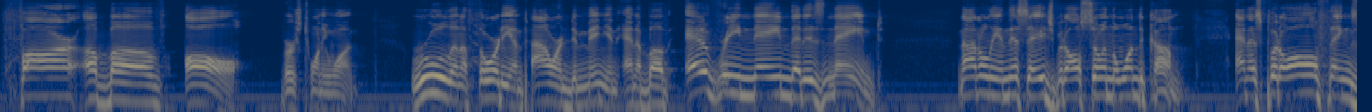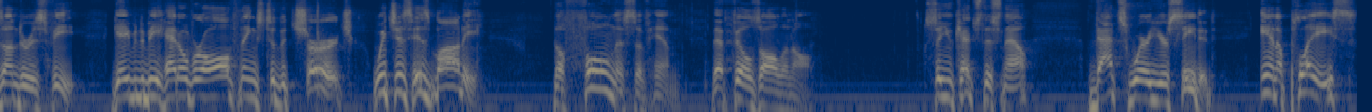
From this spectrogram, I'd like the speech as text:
far above all. Verse 21 rule and authority and power and dominion and above every name that is named, not only in this age, but also in the one to come, and has put all things under his feet, gave him to be head over all things to the church, which is his body, the fullness of him that fills all in all. So you catch this now. That's where you're seated, in a place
